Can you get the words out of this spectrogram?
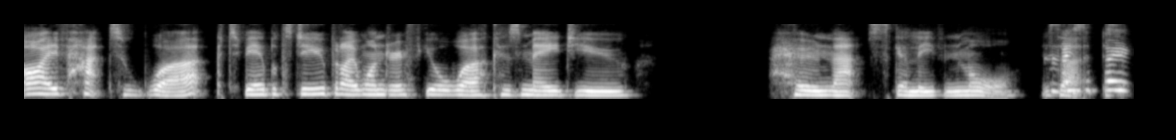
i've had to work to be able to do but i wonder if your work has made you hone that skill even more. Is I that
